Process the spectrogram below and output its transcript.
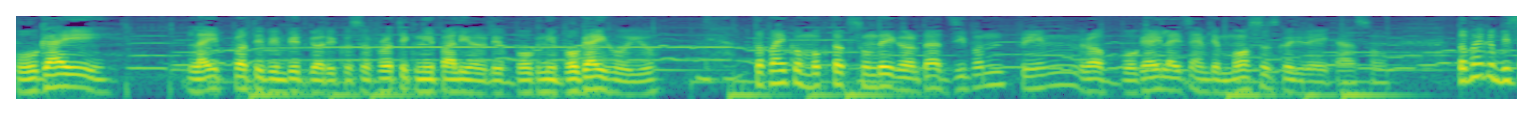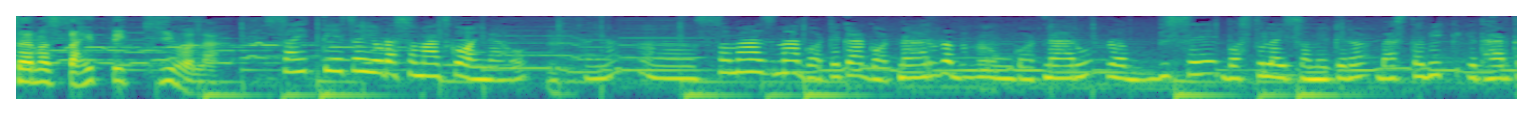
भोगाईलाई प्रतिबिम्बित गरेको छ। प्रत्येक नेपालीहरूले भोग्ने भोगाई हो यो। तपाईँको मुक्तक सुन्दै गर्दा जीवन प्रेम र भोगाईलाई चाहिँ हामीले महसुस गरिरहेका छौँ। तपाईँको विचारमा साहित्य के होला? साहित्य चाहिँ एउटा समाजको ऐना हो होइन? समाजमा घटेका घटनाहरू र घटनाहरू र विषय वस्तुलाई समेटेर वास्तविक यथार्थ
